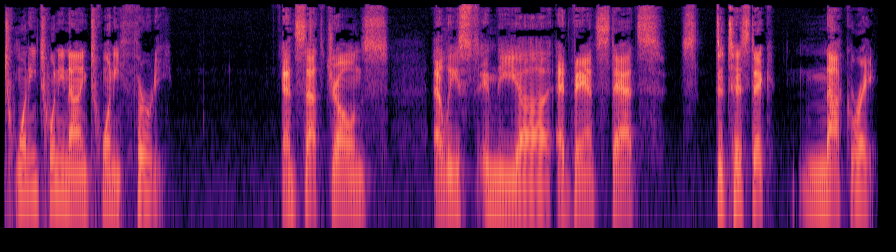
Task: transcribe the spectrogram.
2029, 2030. And Seth Jones at least in the uh, advanced stats statistic, not great.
